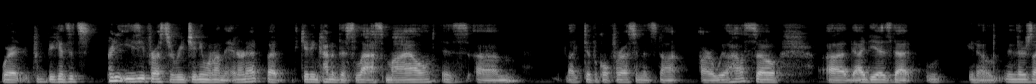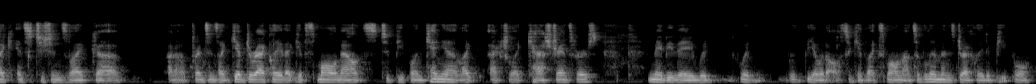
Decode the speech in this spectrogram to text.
where because it's pretty easy for us to reach anyone on the internet, but getting kind of this last mile is um, like difficult for us, and it's not our wheelhouse. So uh, the idea is that you know, there's like institutions like, uh, for instance, like Give Directly that give small amounts to people in Kenya, like actually like cash transfers. Maybe they would would would be able to also give like small amounts of lumens directly to people.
